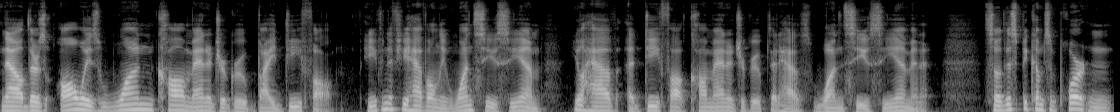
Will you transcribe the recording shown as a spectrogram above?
Now, there's always one call manager group by default. Even if you have only one CUCM, you'll have a default call manager group that has one CUCM in it. So this becomes important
